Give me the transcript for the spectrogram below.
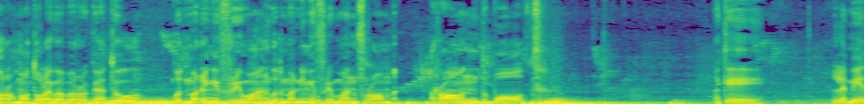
warahmatullahi wabarakatuh. Good morning everyone. Good morning everyone from around the world. Okay, let me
